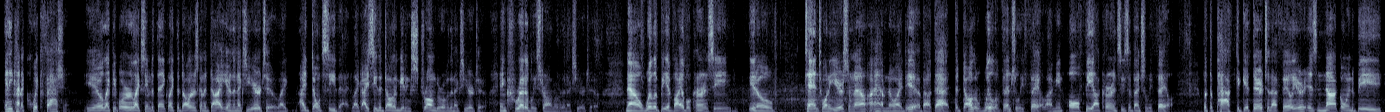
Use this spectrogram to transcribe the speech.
any kind of quick fashion. You know, like people are like seem to think like the dollar is going to die here in the next year or two. Like I don't see that. Like I see the dollar getting stronger over the next year or two, incredibly strong over the next year or two. Now, will it be a viable currency, you know, 10, 20 years from now? I have no idea about that. The dollar will eventually fail. I mean, all fiat currencies eventually fail. But the path to get there to that failure is not going to be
